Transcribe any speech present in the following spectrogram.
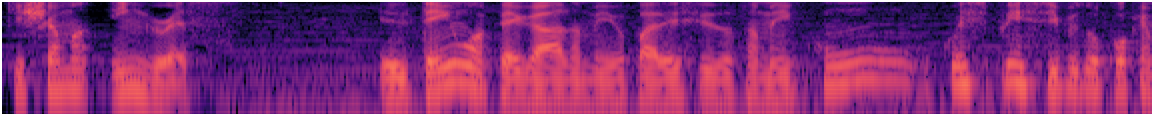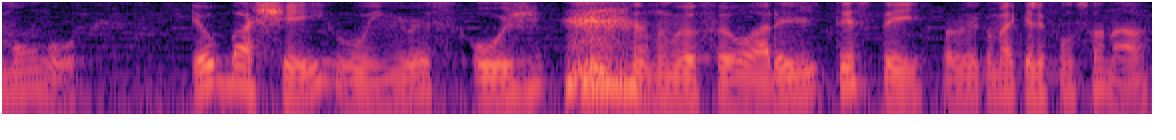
que chama Ingress. Ele tem uma pegada meio parecida também com, com esse princípio do Pokémon Go. Eu baixei o Ingress hoje no meu celular e testei para ver como é que ele funcionava.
